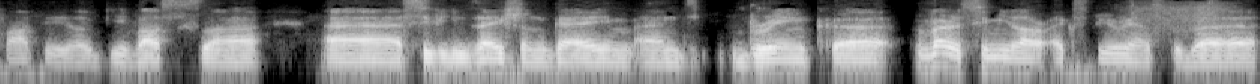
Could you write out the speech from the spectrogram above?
Chvátil give us uh, civilization game and bring uh, very similar experience to the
